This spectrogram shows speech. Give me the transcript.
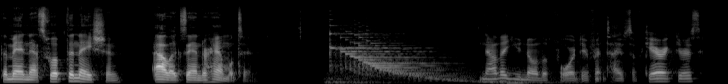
the man that swept the nation, Alexander Hamilton. Now that you know the four different types of characters,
